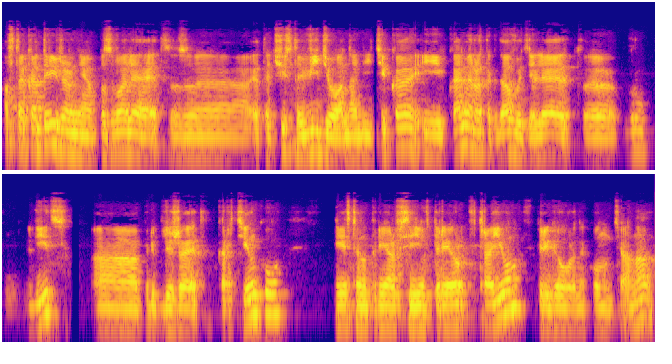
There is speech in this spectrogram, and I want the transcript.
Автокадрирование позволяет, это чисто видеоаналитика, и камера тогда выделяет э, группу лиц, а, приближает картинку. Если, например, сидим втроем в переговорной комнате, она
